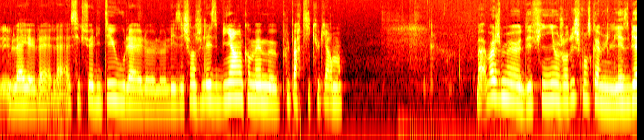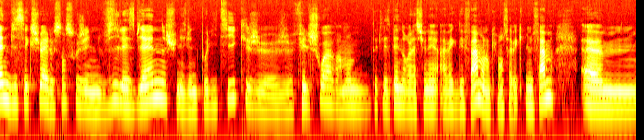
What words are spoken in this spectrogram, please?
la, sexualité ou les échanges lesbiens quand même plus particulièrement bah, moi, je me définis aujourd'hui, je pense, comme une lesbienne bisexuelle, au sens où j'ai une vie lesbienne, je suis lesbienne politique, je, je fais le choix vraiment d'être lesbienne, de relationner avec des femmes, en l'occurrence avec une femme. Euh,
